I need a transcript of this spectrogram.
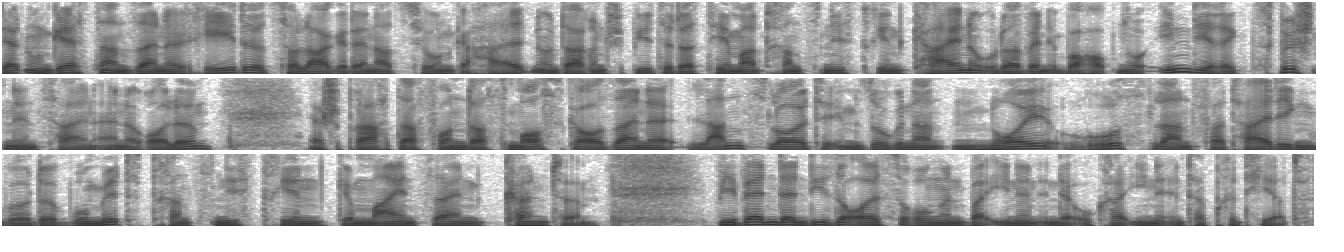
Der hat nun gestern seine Rede zur Lage der Nation gehalten und darin spielte das Thema Transnistrien keine oder wenn überhaupt nur indirekt zwischen den Zeilen eine Rolle. Er sprach davon, dass Moskau seine Landsleute im sogenannten Neu-Russland verteidigen würde, womit Transnistrien gemeint sein könnte. Wie werden denn diese Äußerungen bei Ihnen in der Ukraine interpretiert?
